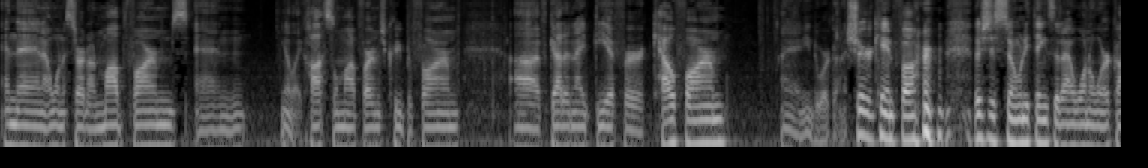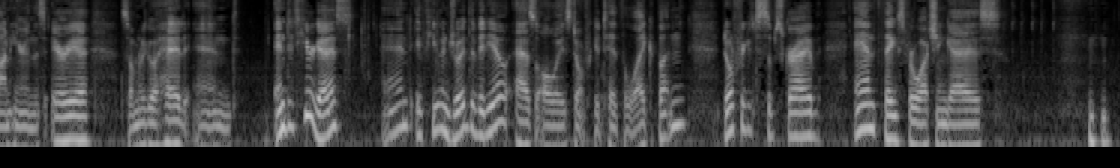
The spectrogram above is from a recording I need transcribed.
and then I want to start on mob farms and you know like hostile mob farms, creeper farm. Uh, I've got an idea for a cow farm. I need to work on a sugarcane farm. There's just so many things that I want to work on here in this area. So I'm going to go ahead and end it here, guys. And if you enjoyed the video, as always, don't forget to hit the like button. Don't forget to subscribe. And thanks for watching, guys.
